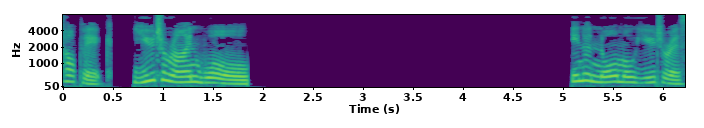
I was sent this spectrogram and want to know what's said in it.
Topic: Uterine wall. In a normal uterus,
